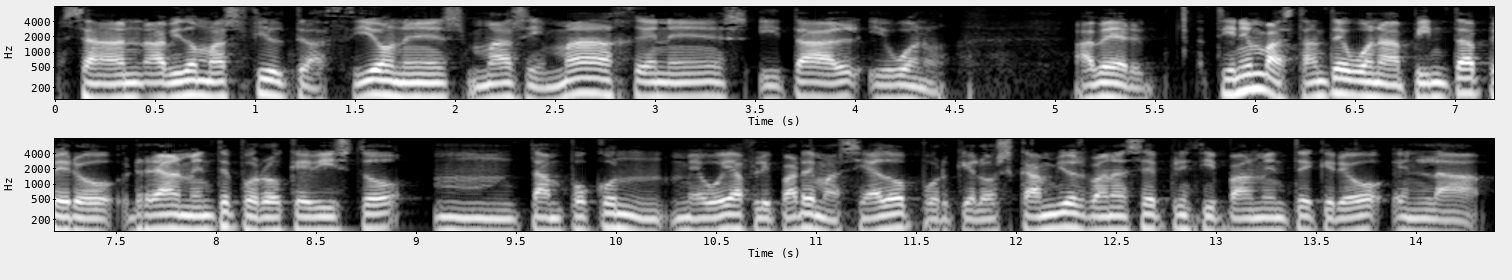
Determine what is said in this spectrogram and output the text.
se han ha habido más filtraciones, más imágenes y tal, y bueno, a ver, tienen bastante buena pinta, pero realmente por lo que he visto mm, tampoco me voy a flipar demasiado porque los cambios van a ser principalmente, creo, en la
